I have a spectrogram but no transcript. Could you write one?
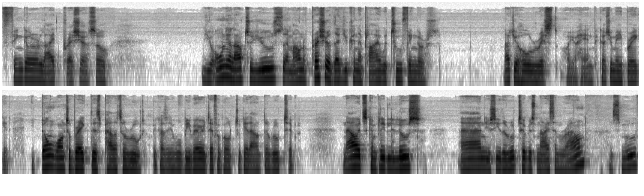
finger light pressure. So you're only allowed to use the amount of pressure that you can apply with two fingers. Not your whole wrist or your hand because you may break it. You don't want to break this palatal root because it will be very difficult to get out the root tip. Now it's completely loose and you see the root tip is nice and round and smooth.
